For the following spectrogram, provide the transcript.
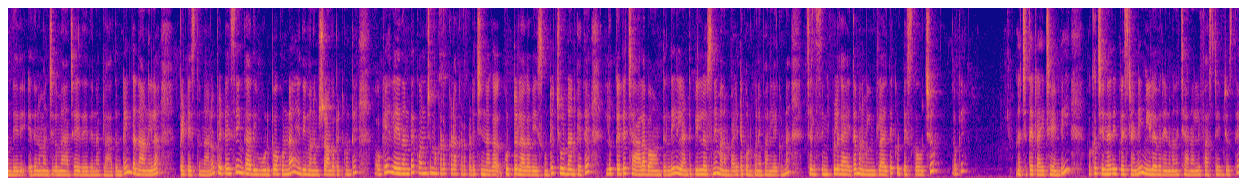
ఉండేది ఏదైనా మంచిగా మ్యాచ్ అయ్యేది ఏదైనా క్లాత్ ఉంటే ఇంకా దాన్ని ఇలా పెట్టేస్తున్నాను. పెట్టేసి ఇంకా అది ఊడిపోకుండా ఇది మనం స్ట్రాంగ్గా పెట్టుకుంటే ఓకే. లేదంటే కొంచెం అక్కడక్కడ అక్కడక్కడ చిన్నగా కుట్టులాగా వేసుకుంటే చూడడానికైతే లుక్ అయితే చాలా బాగుంటుంది. ఇలాంటి పిల్లోస్ని మనం బయట కొనుక్కునే పని లేకుండా చాలా సింపుల్గా అయితే మనం ఇంట్లో అయితే కుట్టేసుకోవచ్చు. ఓకే. నచ్చితే ట్రై చేయండి. ఒక చిన్న రిక్వెస్ట్ అండి. మీలో ఎవరైనా మన ఛానల్ని ఫస్ట్ టైం చూస్తే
